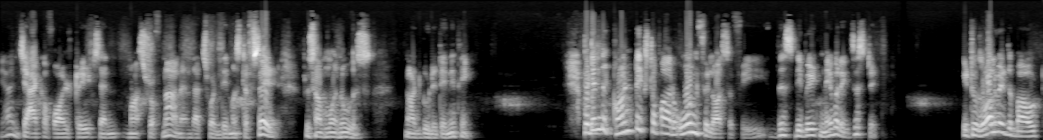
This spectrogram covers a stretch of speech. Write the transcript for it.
Yeah jack of all trades and master of none. And that's what they must have said to someone who was not good at anything. But in the context of our own philosophy this debate never existed it was always about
